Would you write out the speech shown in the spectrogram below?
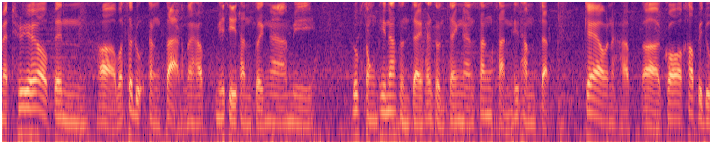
material เป็นวัสดุต่างๆนะครับ มีสีสันสวยงาม มีรูปทรงที่น่าสนใจ ใครสนใจงานสร้างสรรค์ที่ทำจากแก้วนะครับก็เข้าไปดู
